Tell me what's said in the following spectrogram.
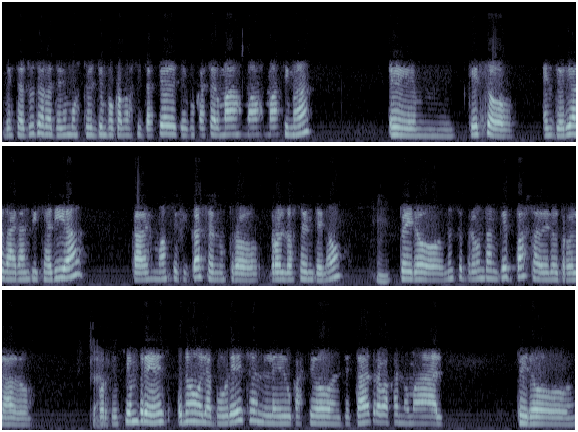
de estatuto ahora tenemos todo el tiempo capacitaciones, tenemos que hacer más, más, más y más. Eh, que eso, en teoría, garantizaría cada vez más eficacia en nuestro rol docente, ¿no? Mm. Pero no se preguntan qué pasa del otro lado. Porque siempre es, no, la pobreza en la educación, se está trabajando mal, pero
